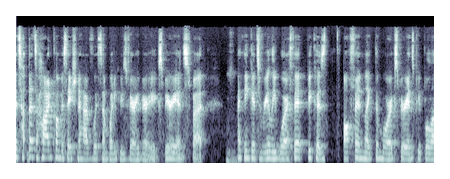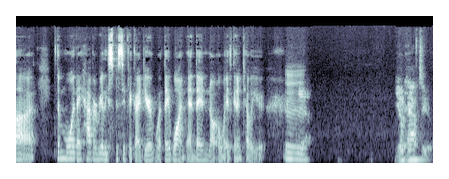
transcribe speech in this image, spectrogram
it's that's a hard conversation to have with somebody who's very, very experienced, but mm-hmm. I think it's really worth it because often, like, the more experienced people are, the more they have a really specific idea of what they want, and they're not always going to tell you. Mm. Yeah. You don't have to.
